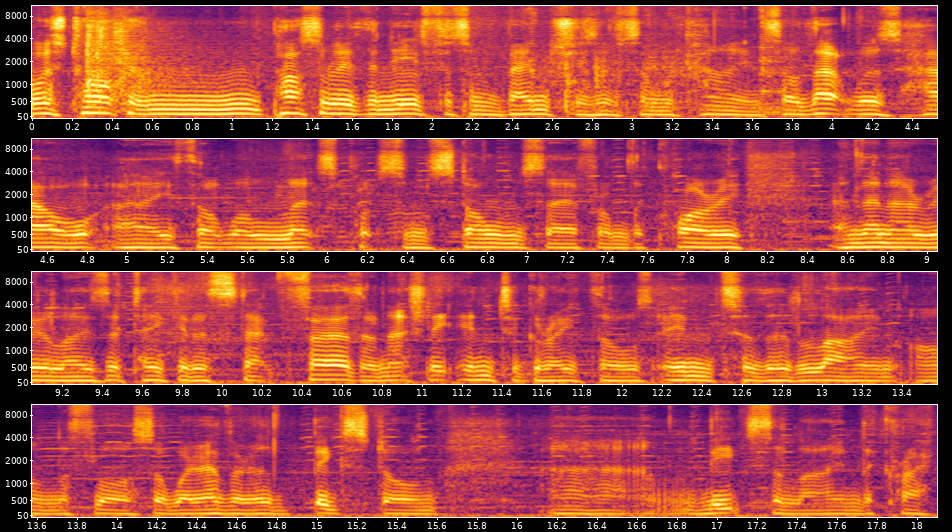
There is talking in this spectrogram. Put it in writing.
I was talking possibly the need for some benches of some kind, so that was how I thought, well, let's put some stones there from the quarry, and then I realised that take it a step further and actually integrate those into the line on the floor, so wherever a big stone um, meets the line, the crack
